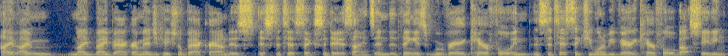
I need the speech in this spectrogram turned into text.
I, I'm my my background, my educational background is is statistics and data science. And the thing is, we're very careful in, in statistics. You want to be very careful about stating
